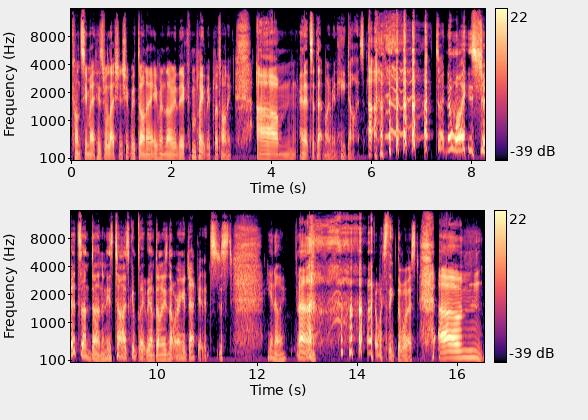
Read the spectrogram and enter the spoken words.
consummate his relationship with Donna, even though they're completely platonic. Um, and it's at that moment he dies. I don't know why his shirt's undone and his tie's completely undone and he's not wearing a jacket. It's just, you know, uh, I always think the worst. Um,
